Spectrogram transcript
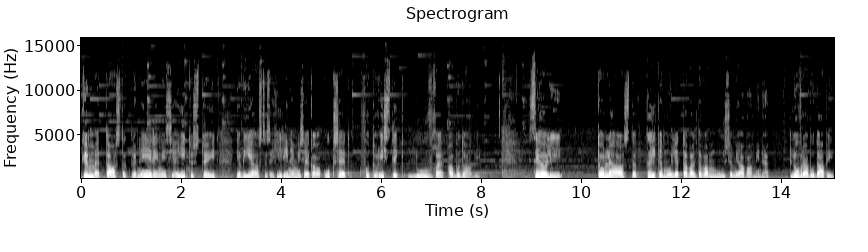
kümmet aastat planeerimis- ja ehitustöid ja viieaastase hilinemisega uksed futuristlik Louvre Abu Dhabi. see oli tolle aasta kõige muljetavaldavam muuseumi avamine. Louvre Abu Dhabi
